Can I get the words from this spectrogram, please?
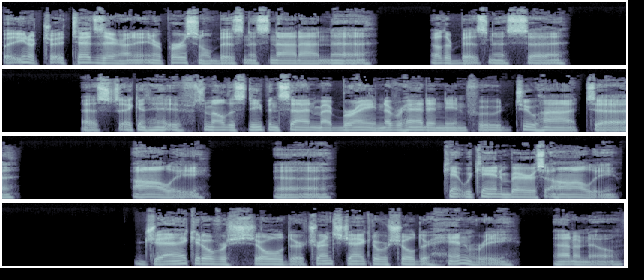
but you know ted's there on interpersonal business not on uh other business uh I can smell this deep inside my brain. Never had Indian food. Too hot. Uh, Ollie. Uh, can't we can't embarrass Ollie. Jacket over shoulder. Trent's jacket over shoulder. Henry. I don't know.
